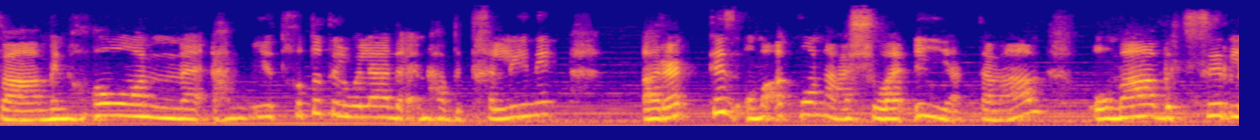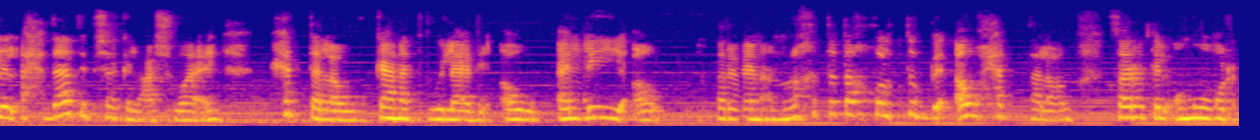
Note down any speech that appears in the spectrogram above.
فمن هون أهمية خطة الولادة إنها بتخليني أركز وما أكون عشوائية تمام؟ وما بتصير للأحداث بشكل عشوائي. حتى لو كانت ولادة أو آلية أو اضطرينا أنه ناخذ تدخل طبي أو حتى لو صارت الأمور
